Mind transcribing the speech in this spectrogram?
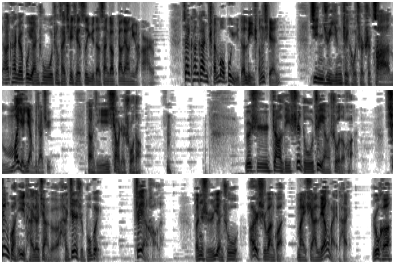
啊！看着不远处正在窃窃私语的三个漂亮女孩，再看看沉默不语的李承前，金俊英这口气是怎么也咽不下去。当即笑着说道：“哼，若是照李师独这样说的话，千贯一台的价格还真是不贵。这样好了，本使愿出二十万贯买下两百台，如何？”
